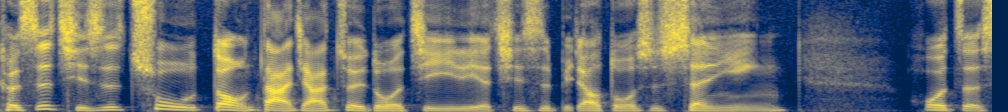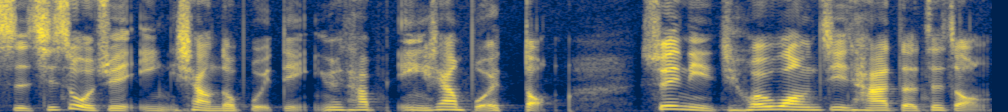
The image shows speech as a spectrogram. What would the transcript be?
可是其实触动大家最多的记忆力，其实比较多是声音，或者是其实我觉得影像都不一定，因为它影像不会动，所以你会忘记它的这种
